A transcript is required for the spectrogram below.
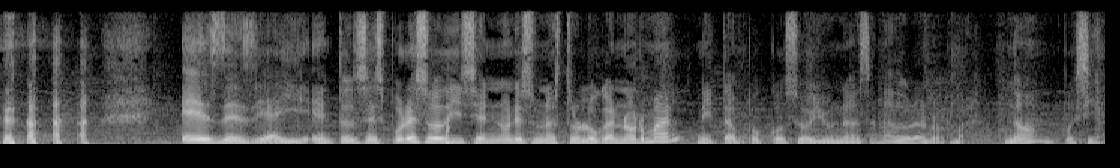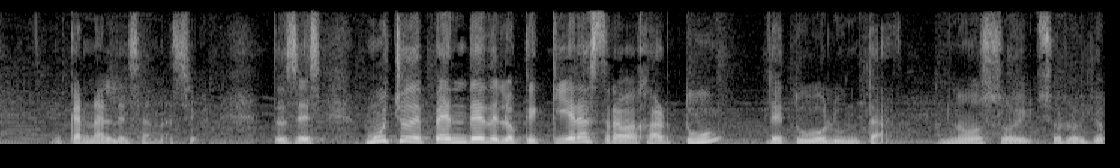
es desde ahí. Entonces, por eso dicen, no eres una astróloga normal, ni tampoco soy una sanadora normal, ¿no? Pues sí, un canal de sanación. Entonces, mucho depende de lo que quieras trabajar tú, de tu voluntad. No soy solo yo.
